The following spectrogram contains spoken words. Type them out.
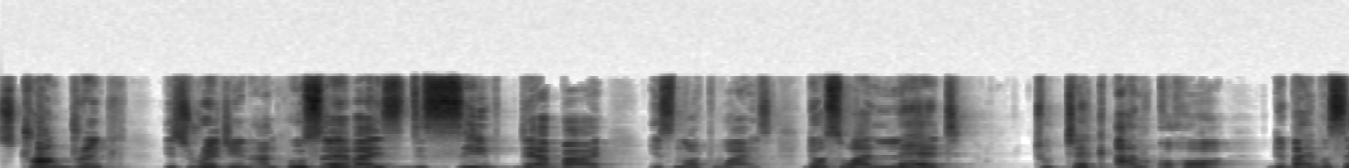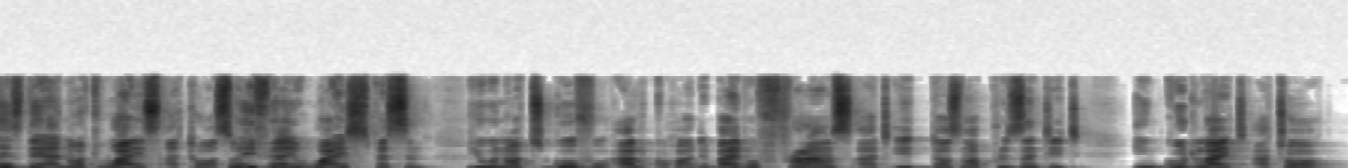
strong drink is raging, and whosoever is deceived thereby is not wise. Those who are led to take alcohol, the Bible says they are not wise at all. So if you are a wise person, you will not go for alcohol. The Bible frowns at it, does not present it in good light at all.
